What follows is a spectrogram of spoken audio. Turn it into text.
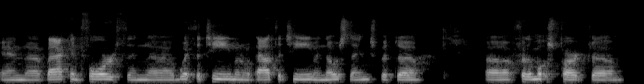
and uh, back and forth, and uh, with the team and without the team, and those things. But uh, for the most part, um,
